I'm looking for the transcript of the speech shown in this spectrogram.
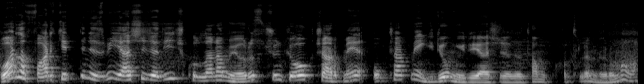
Bu arada fark ettiniz mi? Yaşlı cadı hiç kullanamıyoruz. Çünkü ok çarpmaya ok çarpmaya gidiyor muydu yaşlı cadı? Tam hatırlamıyorum ama.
